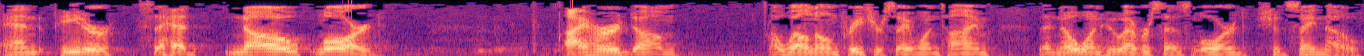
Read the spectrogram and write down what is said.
And Peter said, No, Lord. I heard um, a well known preacher say one time that no one who ever says Lord should say no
